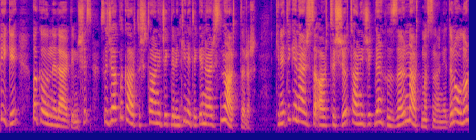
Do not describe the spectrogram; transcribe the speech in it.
Peki bakalım neler demişiz. Sıcaklık artışı taneciklerin kinetik enerjisini arttırır. Kinetik enerjisi artışı taneciklerin hızlarının artmasına neden olur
